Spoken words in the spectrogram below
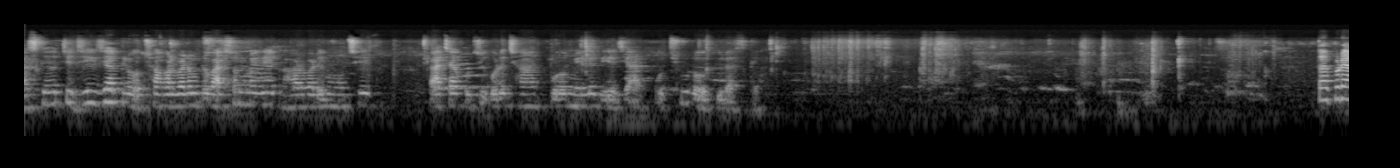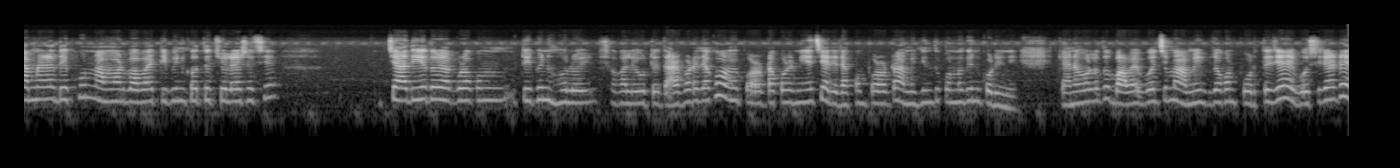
আজকে হচ্ছে ঝিকঝাক লোক। সকালবেলা উঠে বাসন মেলে ঘর বাড়ি মুছে, কাচাকুচি করে ছাঁদ পুরো মেলে দিয়েছে, আর প্রচুর রোদ্দুর আজকে। তারপরে আপনারা দেখুন, আমার বাবা টিফিন করতে চলে এসেছে। চা দিয়ে তো একরকম টিফিন হলোই সকালে উঠে। তারপরে দেখো আমি পরোটা করে নিয়েছি আর এরকম পরোটা আমি কিন্তু কোনো দিন করিনি। কেন বলো তো বাবাই বলছে, মা, আমি যখন পড়তে যাই বসিরহাটে,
